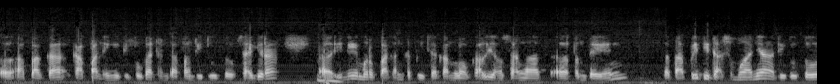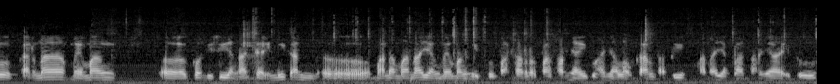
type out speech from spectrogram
uh, apakah kapan ini dibuka dan kapan ditutup. Saya kira uh, ini merupakan kebijakan lokal yang sangat uh, penting tetapi tidak semuanya ditutup karena memang uh, kondisi yang ada ini kan uh, mana-mana yang memang itu pasar pasarnya itu hanya lokal tapi mana yang pasarnya itu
